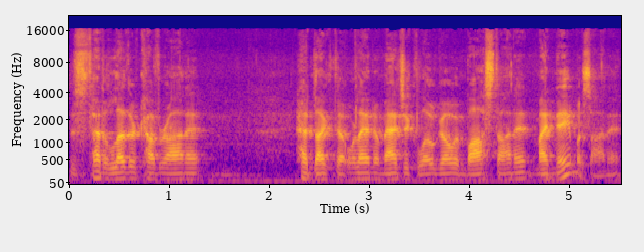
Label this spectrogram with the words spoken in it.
This had a leather cover on it, had like the Orlando Magic logo embossed on it. My name was on it.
